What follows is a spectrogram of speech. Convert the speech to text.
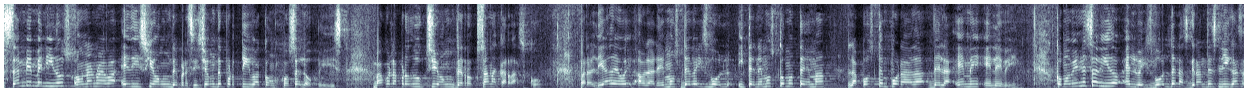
Sean bienvenidos a una nueva edición de Precisión Deportiva con José López, bajo la producción de Roxana Carrasco. Para el día de hoy hablaremos de béisbol y tenemos como tema la postemporada de la MLB. Como bien es sabido, el béisbol de las grandes ligas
